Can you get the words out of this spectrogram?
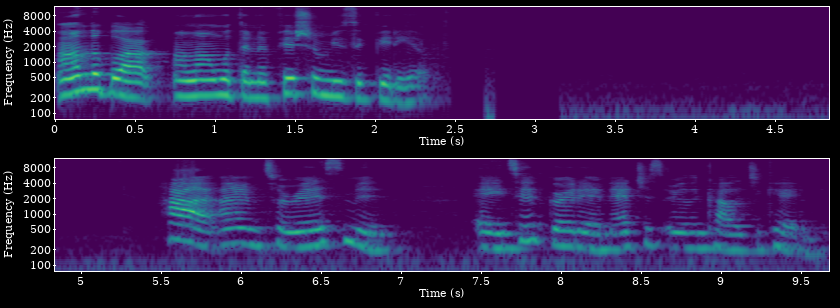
On the Block, along with an official music video. Am Therese Smith, a 10th grader at Natchez Early College Academy,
